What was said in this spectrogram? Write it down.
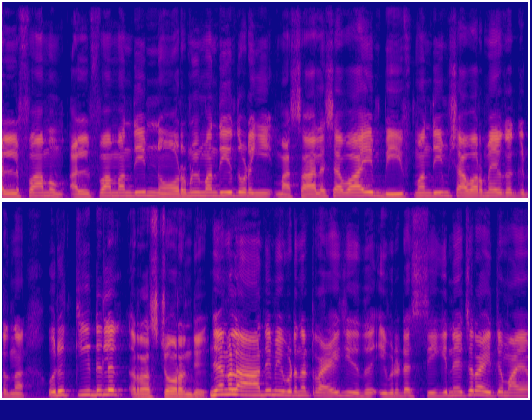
അൽഫാമും അൽഫാം മന്തിയും നോർമൽ മന്തിയും തുടങ്ങി മസാല ഷവായും ബീഫ് മന്തിയും ഷവർമയും ഒക്കെ കിട്ടുന്ന ഒരു കിഡിലൻ റെസ്റ്റോറന്റ് ഞങ്ങൾ ആദ്യം ഇവിടുന്ന് ട്രൈ ചെയ്തത് ഇവരുടെ സിഗ്നേച്ചർ ഐറ്റമായ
